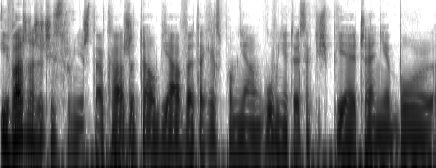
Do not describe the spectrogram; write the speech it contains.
I ważna rzecz jest również taka, że te objawy, tak jak wspomniałam, głównie to jest jakieś pieczenie, ból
